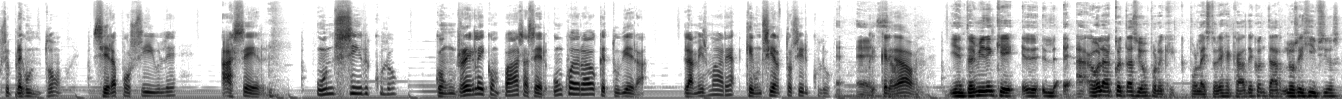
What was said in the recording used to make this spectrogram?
se preguntó si era posible hacer un círculo con regla y compás, hacer un cuadrado que tuviera la misma área que un cierto círculo que, que le daban. Y entonces miren que eh, eh, hago la acotación por, que- por la historia que acabas de contar, los egipcios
